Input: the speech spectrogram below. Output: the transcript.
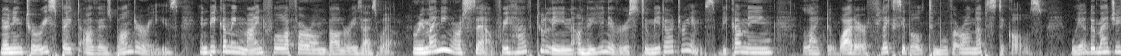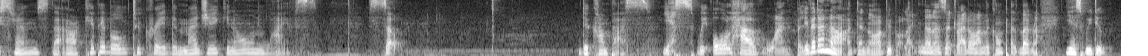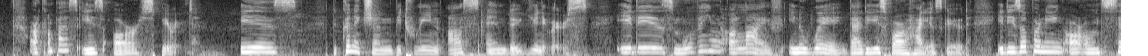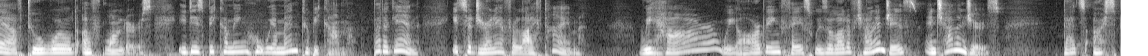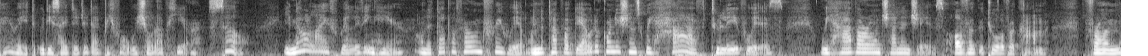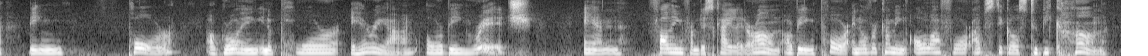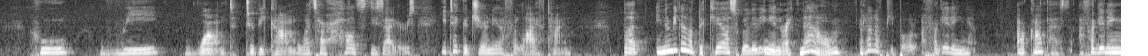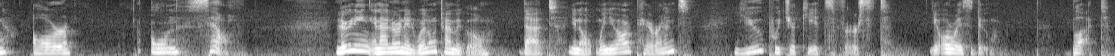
Learning to respect others' boundaries and becoming mindful of our own boundaries as well. Reminding ourselves we have to lean on the universe to meet our dreams, becoming like the water, flexible to move around obstacles. We are the magicians that are capable to create the magic in our own lives. So, the compass. Yes, we all have one. Believe it or not. And a lot of people are like, no, no. I don't have a compass. Blah, blah. Yes, we do. Our compass is our spirit, is the connection between us and the universe. It is moving our life in a way that is for our highest good. It is opening our own self to a world of wonders. It is becoming who we are meant to become. But again, it's a journey of a lifetime. We are we are being faced with a lot of challenges and challengers. That's our spirit. We decided to do that before we showed up here. So, in our life, we're living here on the top of our own free will, on the top of the outer conditions we have to live with. We have our own challenges over, to overcome from being poor or growing in a poor area or being rich and falling from the sky later on, or being poor and overcoming all our four obstacles to become who we want to become, what's our heart's desires. It takes a journey of a lifetime. But in the middle of the chaos we're living in right now, a lot of people are forgetting our compass, are forgetting our own self. Learning, and I learned it a long time ago, that, you know, when you are a parent, you put your kids first. You always do. But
